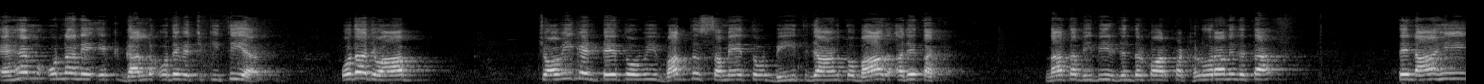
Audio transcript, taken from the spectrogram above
ਅਹਿਮ ਉਹਨਾਂ ਨੇ ਇੱਕ ਗੱਲ ਉਹਦੇ ਵਿੱਚ ਕੀਤੀ ਆ, ਉਹਦਾ ਜਵਾਬ 24 ਘੰਟੇ ਤੋਂ ਵੀ ਵੱਧ ਸਮੇਂ ਤੋਂ ਬੀਤ ਜਾਣ ਤੋਂ ਬਾਅਦ ਅਜੇ ਤੱਕ ਨਾ ਤਾਂ ਬੀਬੀ ਰਜਿੰਦਰ ਕੌਰ ਭੱਠਲ ਹੋਰਾਂ ਨੇ ਦਿੱਤਾ ਤੇ ਨਾ ਹੀ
